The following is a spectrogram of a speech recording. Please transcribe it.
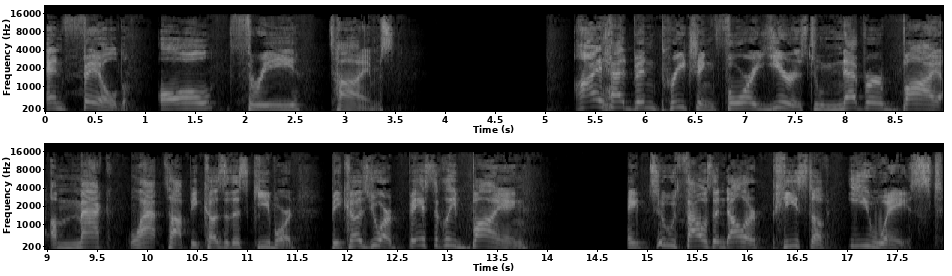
and failed all three times. I had been preaching for years to never buy a Mac laptop because of this keyboard. Because you are basically buying a $2,000 piece of e waste.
